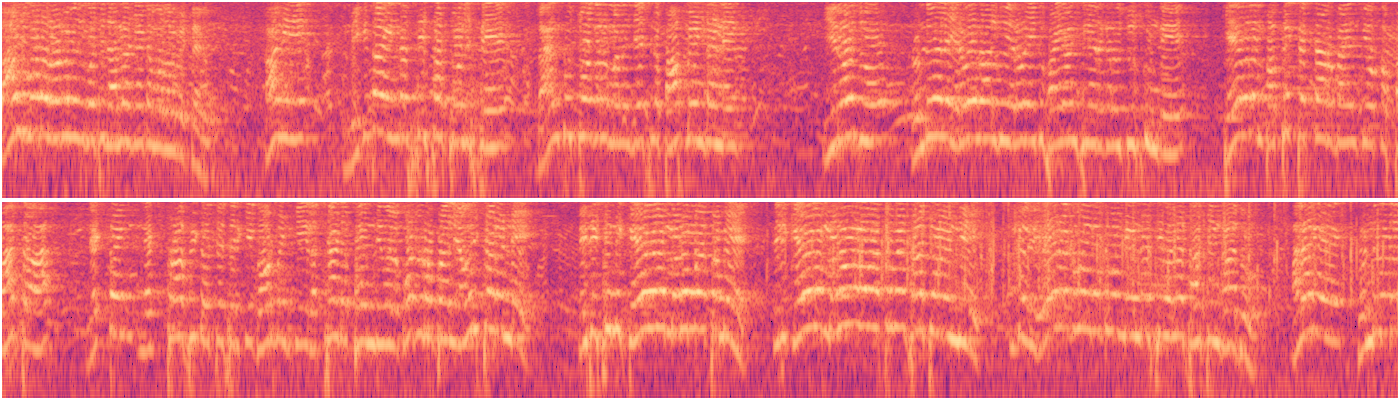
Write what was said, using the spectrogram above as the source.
వాళ్ళు కూడా రోడ్ల మీదకి వచ్చి ధర్నా చేయడం మొదలుపెట్టారు. కానీ మిగతా ఇండస్ట్రీస్తో పోలిస్తే బ్యాంకు ఉద్యోగులు మనం చేసిన పాపం ఏంటండి? ఈరోజు రెండు వేల ఇరవై నాలుగు ఇరవై ఐదు ఫైనాన్షియల్ ఇయర్ కనుక చూసుకుంటే కేవలం పబ్లిక్ సెక్టార్ బ్యాంక్ యొక్క పాత్ర నెట్ బ్యాంక్ నెట్ ప్రాఫిట్ వచ్చేసరికి గవర్నమెంట్కి లక్షా లక్ష డెబ్బై ఎనిమిది వేల కోట్ల రూపాయలు ఎవరిచ్చారండి? ఇది ఇచ్చింది కేవలం మనం మాత్రమే. ఇది కేవలం మనం వల్ల మాత్రమే సాధ్యమైంది. ఇంకా ఏ రకమైనటువంటి ఇండస్ట్రీ వల్ల సాధ్యం కాదు. అలాగే రెండు వేల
